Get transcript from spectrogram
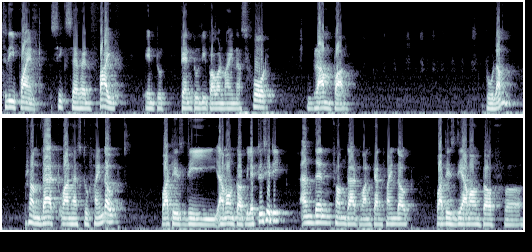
3.675 into 10 to the power minus 4 gram per coulomb. From that one has to find out what is the amount of electricity and then from that one can find out what is the amount of uh,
